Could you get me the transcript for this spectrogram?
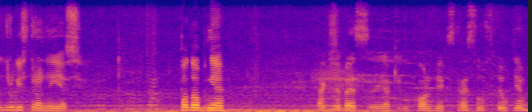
Z drugiej strony jest podobnie Także bez y, jakiegokolwiek stresu z pyłkiem.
